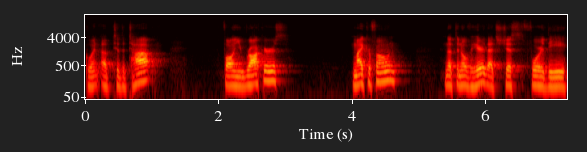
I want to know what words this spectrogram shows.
Going up to the top, volume rockers, microphone, nothing over here. That's just for the,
